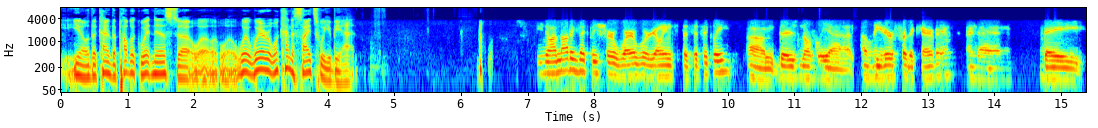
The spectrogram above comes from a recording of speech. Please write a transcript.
you know the kind of the public witness? Uh, where, where what kind of sites will you be at? You know, I'm not exactly sure where we're going specifically. Um, there's normally a, a leader for the caravan, and then they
